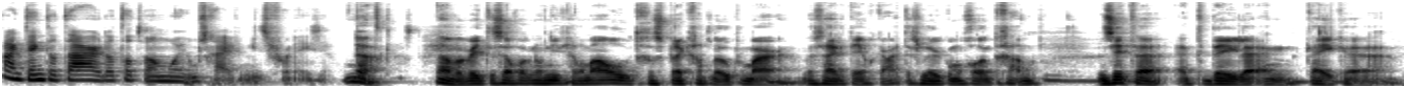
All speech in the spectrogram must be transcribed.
Maar ik denk dat, daar, dat dat wel een mooie omschrijving is voor deze Ja. podcast. Nou, we weten zelf ook nog niet helemaal hoe het gesprek gaat lopen, maar we zeiden tegen elkaar, het is leuk om gewoon te gaan zitten en te delen en kijken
